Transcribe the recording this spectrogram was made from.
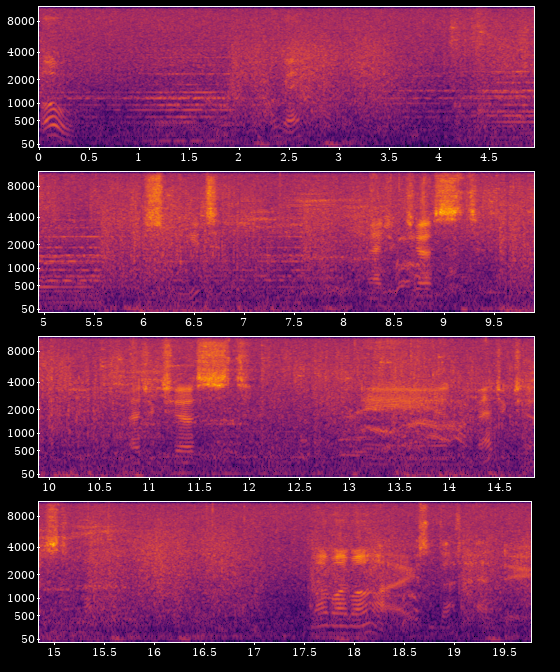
Whoa! Okay. Sweet. Magic chest. Magic chest. And magic chest. My, my, my. Isn't that handy?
